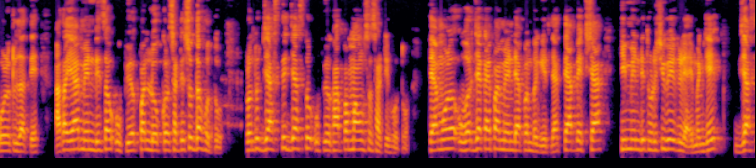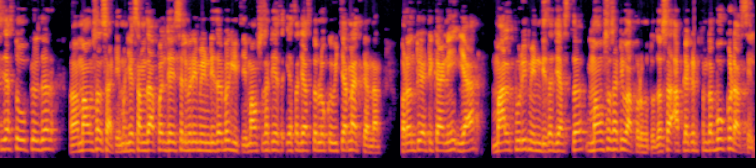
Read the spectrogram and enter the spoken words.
ओळखली जाते. आता या मेंढीचा उपयोग पण लोकरसाठी सुद्धा होतो. परंतु जास्तीत जास्त उपयोग हा पण मांसासाठी होतो. त्यामुळं वर ज्या काही पण मेंढ्या आपण बघितल्या त्यापेक्षा ही मेंढी थोडीशी वेगळी आहे. म्हणजे जास्तीत जास्त उपयोग जर मांसासाठी म्हणजे समजा आपण जैसलमेरी मेंढी जर बघितली मांसासाठी याचा- जास्त लोक विचार नाहीत करणार. परंतु या ठिकाणी या मालपुरी मेंढीचा जास्त मांसासाठी वापर होतो. जसं आपल्याकडे समजा बोकड असेल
